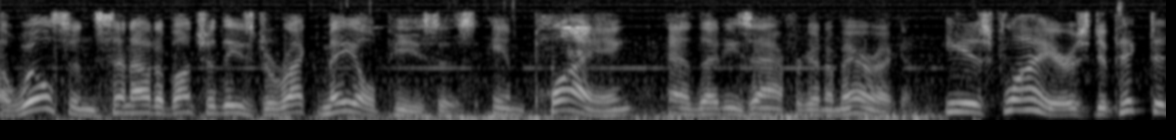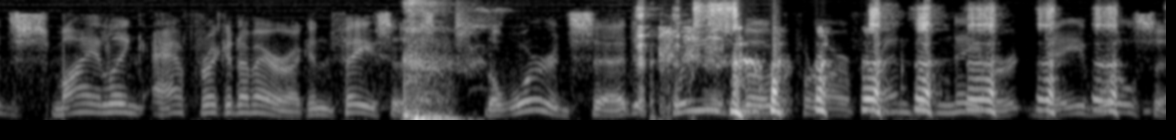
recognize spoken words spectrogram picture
Uh, Wilson sent out a bunch of these direct mail pieces implying uh, that he's African American. His flyers depicted smiling African American faces. the words said, "Please vote for our friend and neighbor Dave Wilson."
